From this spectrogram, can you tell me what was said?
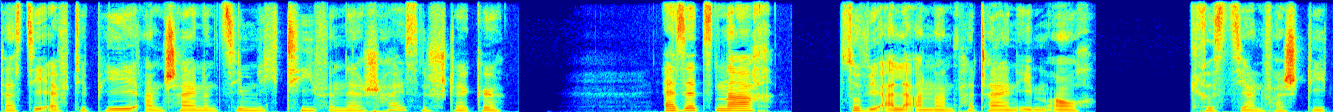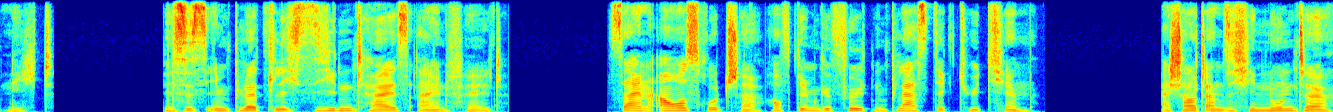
dass die FDP anscheinend ziemlich tief in der Scheiße stecke. Er setzt nach, so wie alle anderen Parteien eben auch. Christian versteht nicht, bis es ihm plötzlich siedendheiß einfällt. Sein Ausrutscher auf dem gefüllten Plastiktütchen. Er schaut an sich hinunter.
